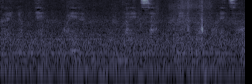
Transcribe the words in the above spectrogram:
暗い読みで「吠える」アレクサ「越」の列は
